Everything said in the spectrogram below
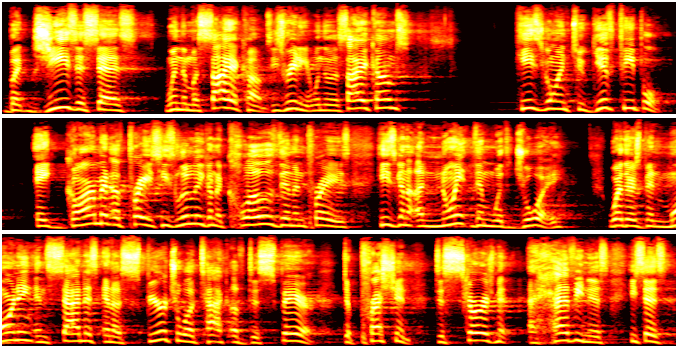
But Jesus says when the Messiah comes, he's reading it, when the Messiah comes, he's going to give people a garment of praise. He's literally going to clothe them in praise. He's going to anoint them with joy where there's been mourning and sadness and a spiritual attack of despair, depression, discouragement, a heaviness, he says,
